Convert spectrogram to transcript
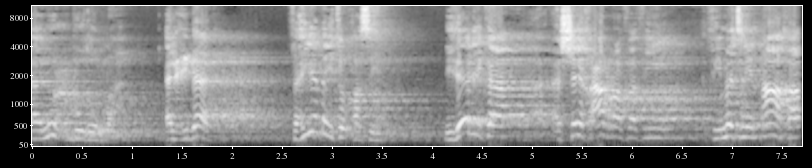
أن نعبد الله العبادة فهي بيت القصيد لذلك الشيخ عرف في في متن آخر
